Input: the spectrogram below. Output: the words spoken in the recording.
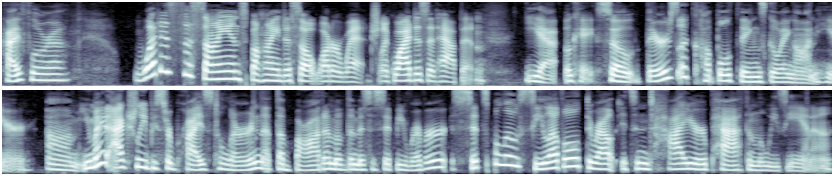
Hi, Flora. What is the science behind a saltwater wedge? Like, why does it happen? Yeah, okay. So there's a couple things going on here. Um, you might actually be surprised to learn that the bottom of the Mississippi River sits below sea level throughout its entire path in Louisiana.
